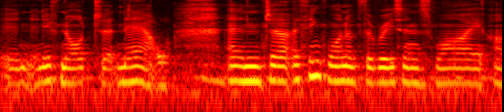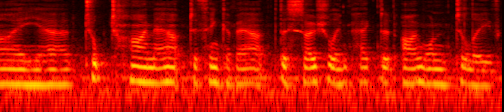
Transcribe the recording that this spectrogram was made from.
in, and if not uh, now. And uh, I think one of the reasons why I uh, took time out to think about the social impact that I wanted to leave,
